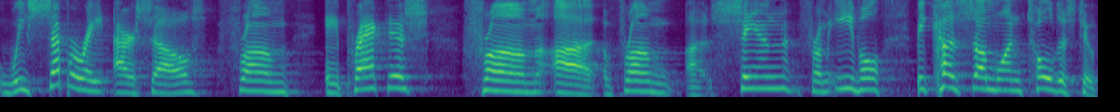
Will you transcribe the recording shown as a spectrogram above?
we separate ourselves from a practice from, uh, from uh, sin, from evil, because someone told us to.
